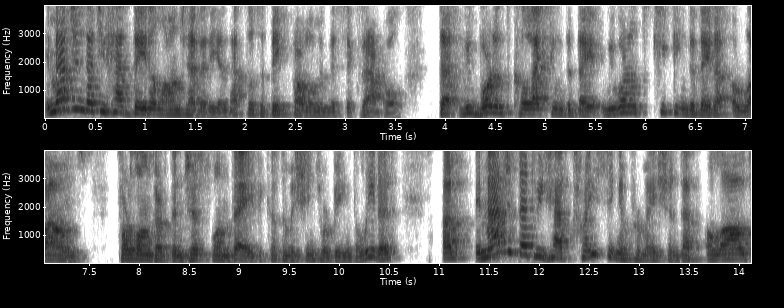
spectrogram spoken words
Imagine that you had data longevity, and that was a big problem in this example, that we weren't collecting the data, we weren't keeping the data around for longer than just one day because the machines were being deleted. Um, imagine that we had tracing information that allowed,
